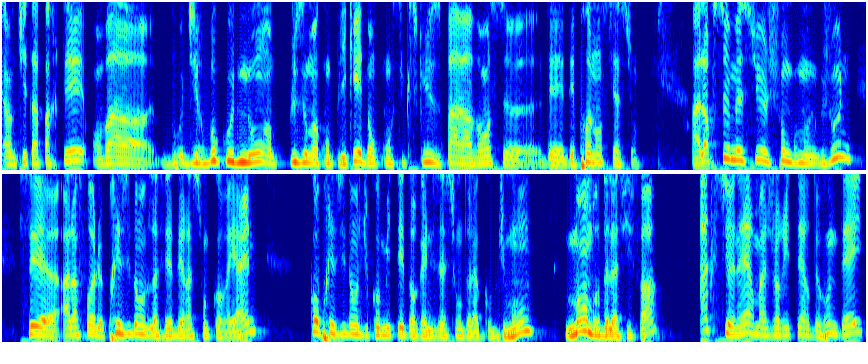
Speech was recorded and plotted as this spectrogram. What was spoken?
un petit aparté. On va dire beaucoup de noms hein, plus ou moins compliqués, donc on s'excuse par avance euh, des, prononciations. Alors, ce monsieur Chung Mung Jun, c'est euh, à la fois le président de la fédération coréenne, coprésident du comité d'organisation de la Coupe du Monde, membre de la FIFA, actionnaire majoritaire de Hyundai,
